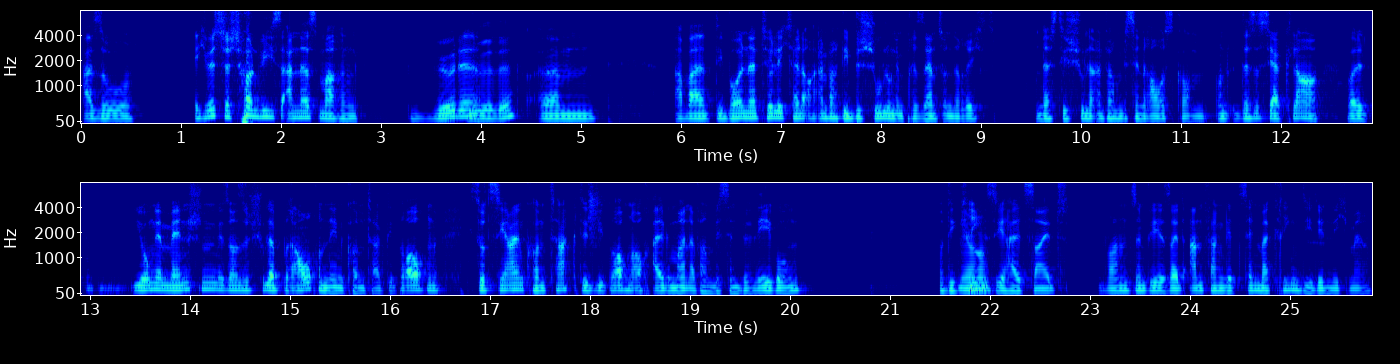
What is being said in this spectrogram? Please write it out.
Also, ich wüsste schon, wie ich es anders machen würde. Würde? Ähm, aber die wollen natürlich halt auch einfach die Beschulung im Präsenzunterricht und dass die Schüler einfach ein bisschen rauskommen. Und das ist ja klar, weil junge Menschen, besonders Schüler, brauchen den Kontakt. Die brauchen die sozialen Kontakte, die brauchen auch allgemein einfach ein bisschen Bewegung. Und die kriegen Ja. sie halt seit, wann sind wir? Seit Anfang Dezember kriegen die den nicht mehr.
